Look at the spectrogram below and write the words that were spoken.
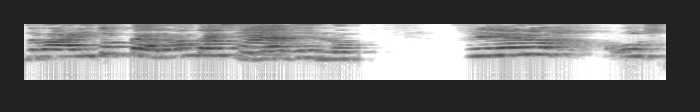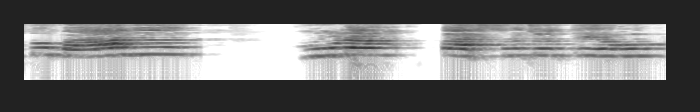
ਦੀਵਾਲੀ ਤੋਂ ਪਹਿਲਾਂ ਦਾ ਸੀਗਾ, ਦੇਖ ਲਓ। ਫਿਰ ਉਸ ਤੋਂ ਬਾਅਦ ਹੁਣ ਪਰਸੋਂ ਚੌਥੇ ਉਹ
